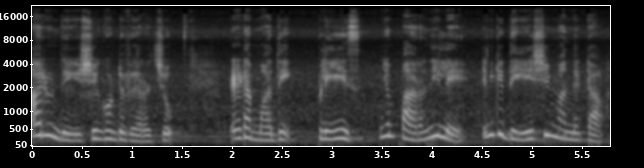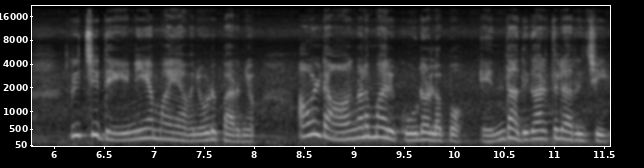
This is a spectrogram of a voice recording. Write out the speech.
അരുൺ ദേഷ്യം കൊണ്ട് വിറച്ചു. എടാ മതി. പ്ലീസ്. ഞാൻ പറഞ്ഞില്ലേ? എനിക്ക് ദേഷ്യം വന്നിട്ടാ. റിച്ചി ദയനീയമായി അവനോട് പറഞ്ഞു. അവളുടെ ആങ്ങളന്മാർ കൂടെ ഉള്ളപ്പോൾ എന്ത് അധികാരത്തിലറിഞ്ചി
